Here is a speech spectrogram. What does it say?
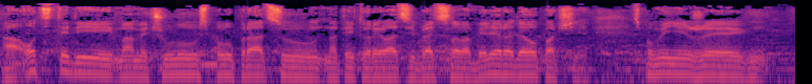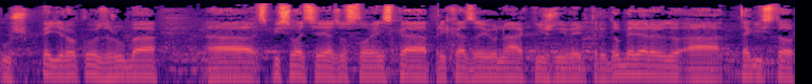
a odtedy máme čulú spoluprácu na tejto relácii Bratislava Bederada opačne. Spomeniem, že už 5 rokov zhruba a zo Slovenska prichádzajú na knižný vejtr do Belerodu a takisto e,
